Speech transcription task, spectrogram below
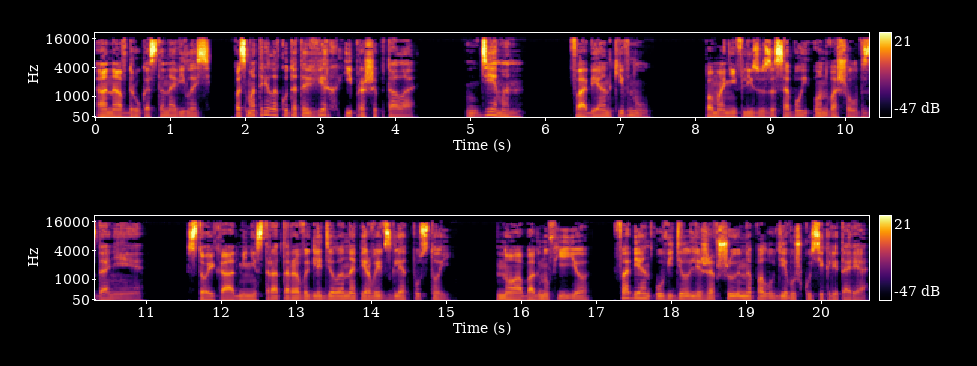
Она вдруг остановилась, посмотрела куда-то вверх и прошептала «Демон». Фабиан кивнул. Поманив Лизу за собой, он вошел в здание. Стойка администратора выглядела на первый взгляд пустой. Но обогнув ее, Фабиан увидел лежавшую на полу девушку-секретаря.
